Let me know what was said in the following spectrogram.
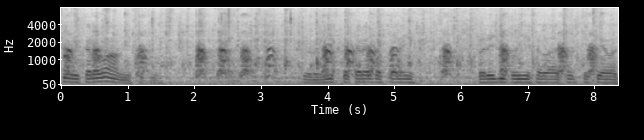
цілий караван їх тут. є. Туристська карета впереді. Впереді поїхала, а тут таке от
